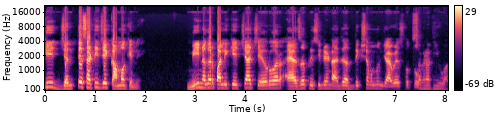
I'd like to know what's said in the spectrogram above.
की जनतेसाठी जे कामं केले मी नगरपालिकेच्या चेअरवर as a president as a अध्यक्ष म्हणून ज्यावेळेस होतो सगळ्यात युवा.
